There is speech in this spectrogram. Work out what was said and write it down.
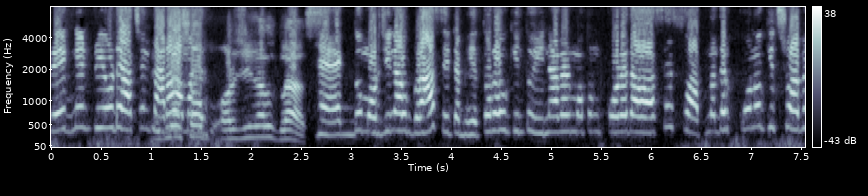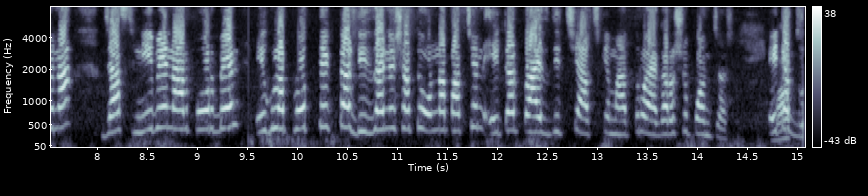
প্রেগনেন্ট পিরিয়ডে আছেন তারাও সব আমাদের অরিজিনাল গ্লাস হ্যাঁ একদম অরিজিনাল গ্লাস এটা ভেতরেও কিন্তু ইনারের মতন করে দেওয়া আছে। সো আপনাদের কোনো কিছু হবে না জাস্ট নিবেন আর পরবেন। এগুলা প্রত্যেকটা ডিজাইনের সাথে ওড়না পাচ্ছেন এটার প্রাইস দিচ্ছি আজকে মাত্র এগারোশো পঞ্চাশ। এটা মাত্র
